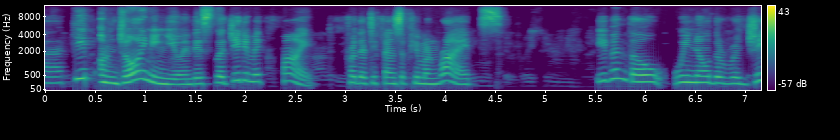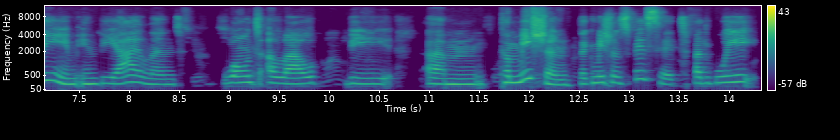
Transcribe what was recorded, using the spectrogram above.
uh, keep on joining you in this legitimate fight for the defense of human rights, even though we know the regime in the island won't allow the um, commission, the commission's visit, but we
